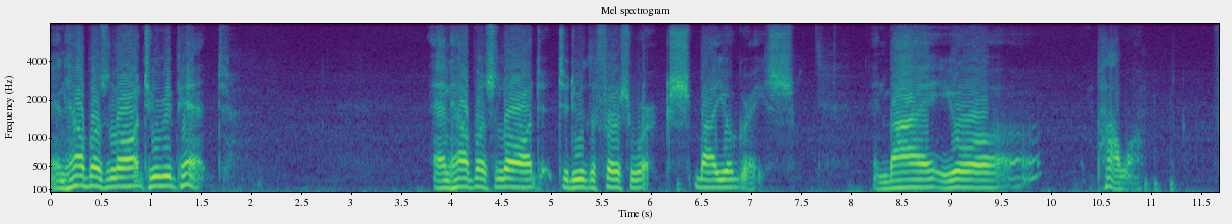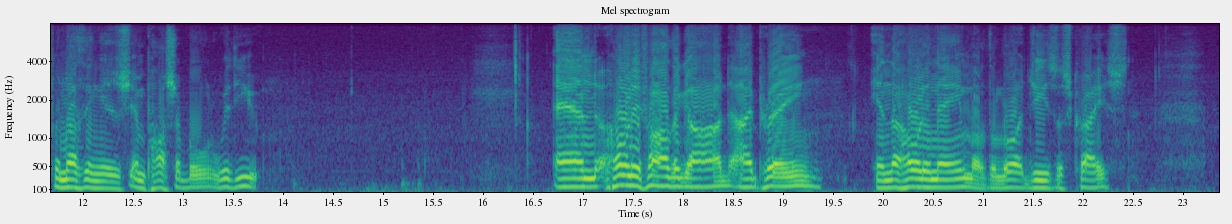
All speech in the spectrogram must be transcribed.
And help us, Lord, to repent. And help us, Lord, to do the first works by your grace and by your power. For nothing is impossible with you. And Holy Father God, I pray in the holy name of the Lord Jesus Christ.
